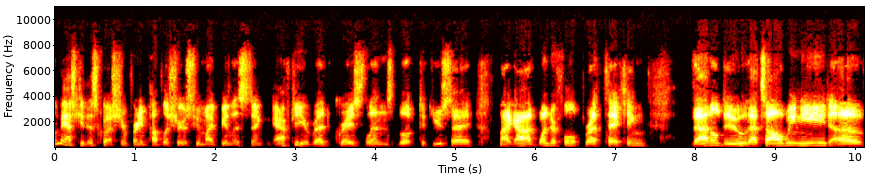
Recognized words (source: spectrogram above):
Let me ask you this question for any publishers who might be listening. After you read Grace Lin's book, did you say, "My God, wonderful, breathtaking"? That'll do. That's all we need of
